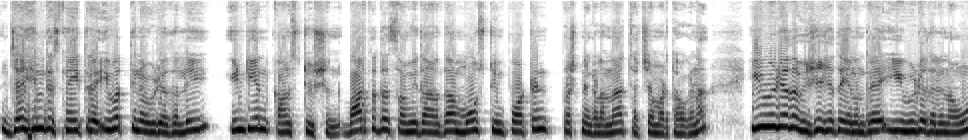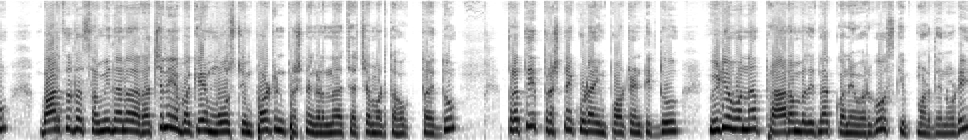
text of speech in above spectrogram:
ಜೈ ಹಿಂದ್ ಸ್ನೇಹಿತರೆ, ಇವತ್ತಿನ ವಿಡಿಯೋದಲ್ಲಿ ಇಂಡಿಯನ್ ಕಾನ್ಸ್ಟಿಟ್ಯೂಷನ್ ಭಾರತದ ಸಂವಿಧಾನದ ಮೋಸ್ಟ್ ಇಂಪಾರ್ಟೆಂಟ್ ಪ್ರಶ್ನೆಗಳನ್ನು ಚರ್ಚೆ ಮಾಡ್ತಾ ಹೋಗೋಣ. ಈ ವಿಡಿಯೋದ ವಿಶೇಷತೆ ಏನಂದ್ರೆ, ಈ ವಿಡಿಯೋದಲ್ಲಿ ನಾವು ಭಾರತದ ಸಂವಿಧಾನದ ರಚನೆಯ ಬಗ್ಗೆ ಮೋಸ್ಟ್ ಇಂಪಾರ್ಟೆಂಟ್ ಪ್ರಶ್ನೆಗಳನ್ನು ಚರ್ಚೆ ಮಾಡ್ತಾ ಹೋಗ್ತಾ ಇದ್ದು, ಪ್ರತಿ ಪ್ರಶ್ನೆ ಕೂಡ ಇಂಪಾರ್ಟೆಂಟ್ ಇದ್ದು, ವಿಡಿಯೋವನ್ನು ಪ್ರಾರಂಭದಿಂದ ಕೊನೆವರೆಗೂ ಸ್ಕಿಪ್ ಮಾಡಿದೆ ನೋಡಿ.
